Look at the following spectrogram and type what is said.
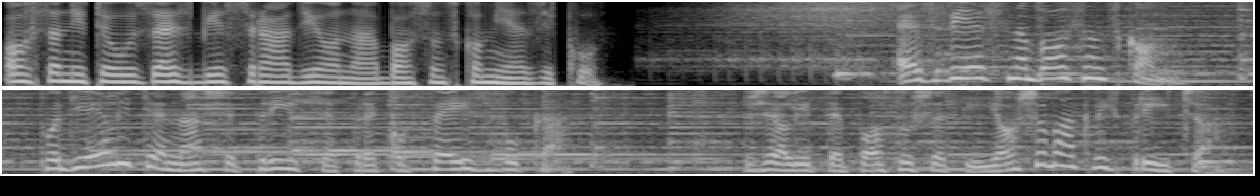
Ostanite uz SBS radio na bosanskom jeziku. SBS na bosanskom. Podijelite naše priče preko Facebooka. Želite poslušati još ovakvih priča?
